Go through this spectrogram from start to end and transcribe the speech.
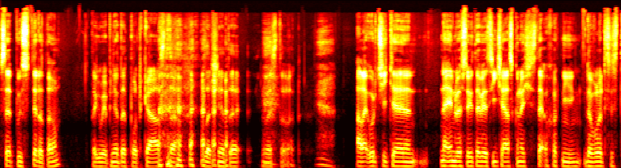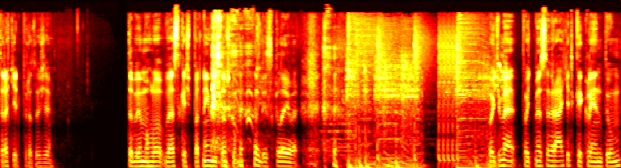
se pustíte do toho tak vypněte podcast a začněte investovat. Ale určitě neinvestujte věcí částku, než jste ochotný dovolit si ztratit, protože to by mohlo vést ke špatným výsledkům. Disclaimer. pojďme, pojďme se vrátit ke klientům.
